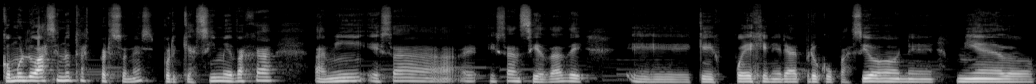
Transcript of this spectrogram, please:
cómo lo hacen otras personas, porque así me baja a mí esa, esa ansiedad de eh, que puede generar preocupaciones, miedo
